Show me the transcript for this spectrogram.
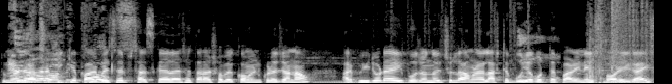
তোমরা যারা যারা পিকে পারভেজের সাবস্ক্রাইবার আছে তারা সবাই কমেন্ট করে জানাও। আর ভিডিওটা এই পর্যন্তই ছিল আমরা লাস্টে বুঝা করতে পারিনি সরি গাইস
